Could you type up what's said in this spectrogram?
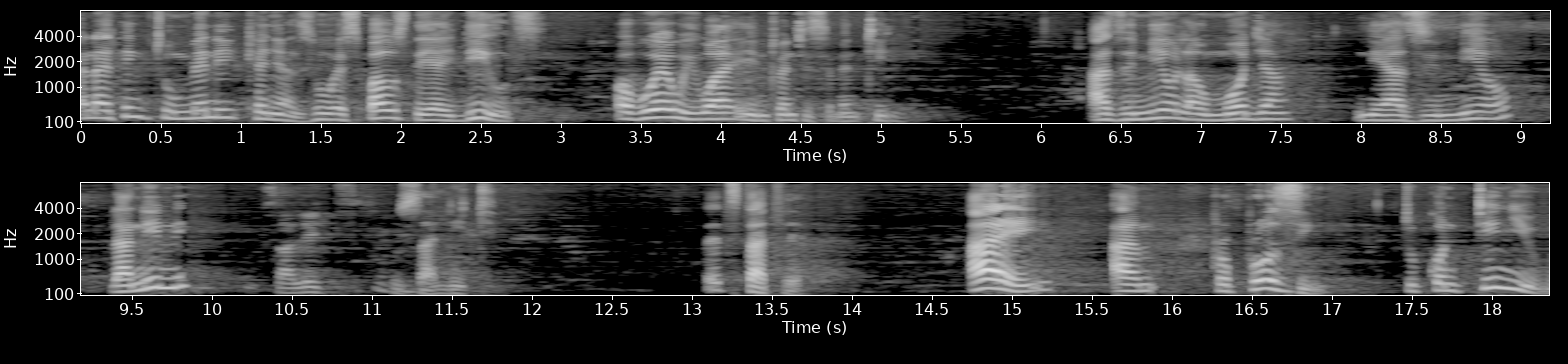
and I think to many Kenyans who espouse the ideals of where we were in 2017, Azimio la Umoja ni azimio la nini? Usaliti. Let's start there. I I'm proposing to continue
